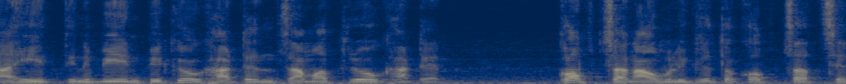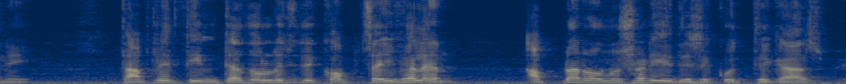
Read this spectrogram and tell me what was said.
নাহিদ, তিনি বিএনপিকেও ঘাটেন জামাতরেও ঘাটেন। কপচান আওয়ামী লীগের তো কপচাচ্ছেনই তা আপনি তিনটা দলে যদি কপচাই ফেলেন, আপনার অনুসারী এদেশে থেকে আসবে?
